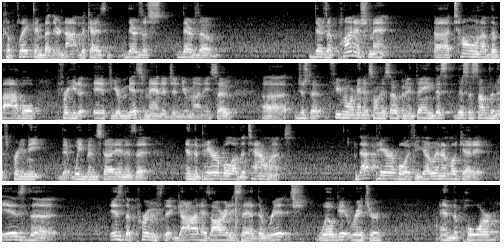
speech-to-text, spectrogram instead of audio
conflicting but they're not because there's a, there's a there's a punishment uh, tone of the Bible for you to if you're mismanaging your money. So, uh, just a few more minutes on this opening thing. This this is something that's pretty neat that we've been studying. Is that in the parable of the talents? That parable, if you go in and look at it, is the is the proof that God has already said the rich will get richer and the poor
